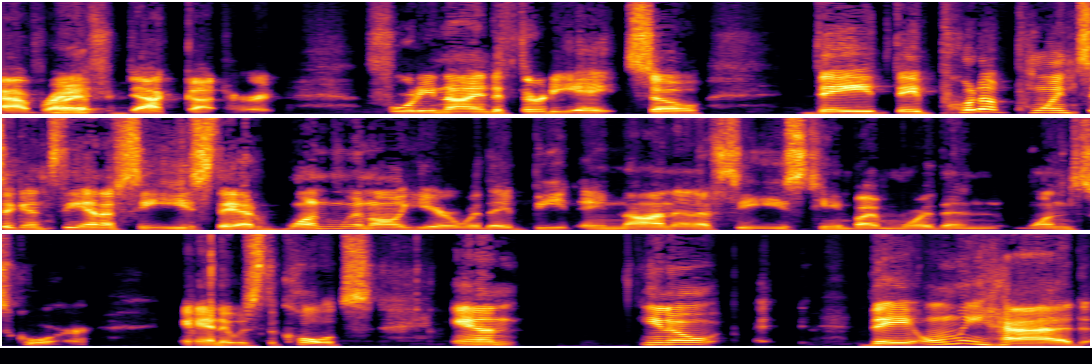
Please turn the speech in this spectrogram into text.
right, right. after Dak got hurt 49 to 38 so they they put up points against the NFC East. They had one win all year where they beat a non NFC East team by more than one score and it was the Colts. And you know, they only had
